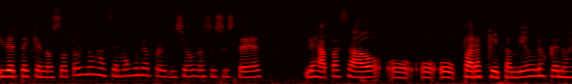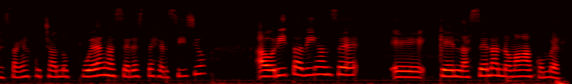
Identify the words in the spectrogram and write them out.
Y desde que nosotros nos hacemos una prohibición, no sé si a ustedes les ha pasado o, para que también los que nos están escuchando puedan hacer este ejercicio, ahorita díganse eh, que en la cena no van a comer,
